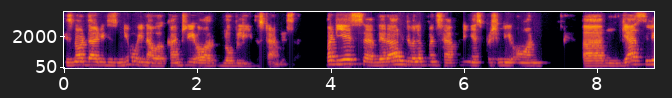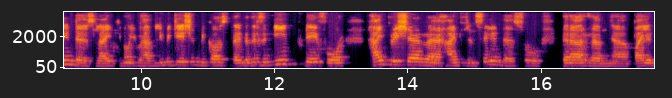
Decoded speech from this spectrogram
it's not that it is new in our country or globally the standards. But yes, uh, there are developments happening, especially on um, gas cylinders like you know you have limitation because there, is a need today for high pressure uh, hydrogen cylinders so there are um, uh, pilot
